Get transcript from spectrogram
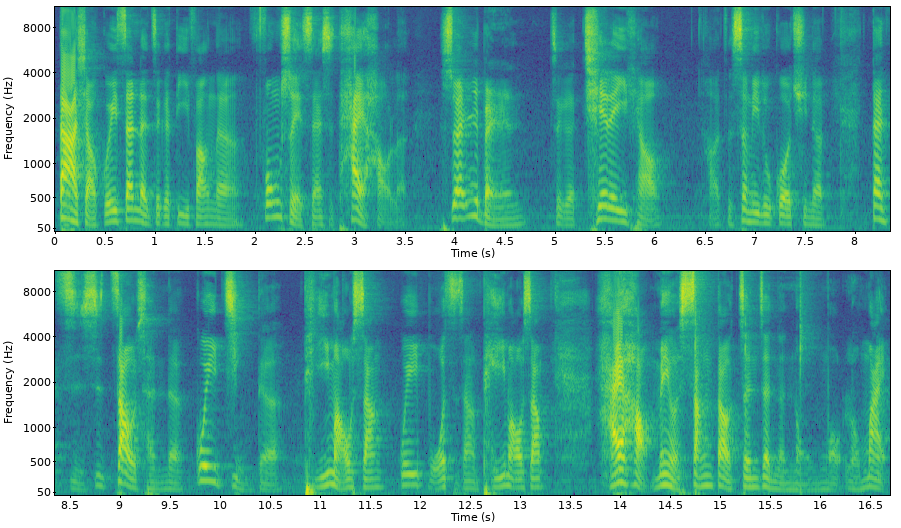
大小龟山的这个地方呢，风水实在是太好了。虽然日本人这个切了一条好这胜利路过去呢，但只是造成了龟颈的皮毛伤，龟脖子上的皮毛伤，还好没有伤到真正的龙某龙脉。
